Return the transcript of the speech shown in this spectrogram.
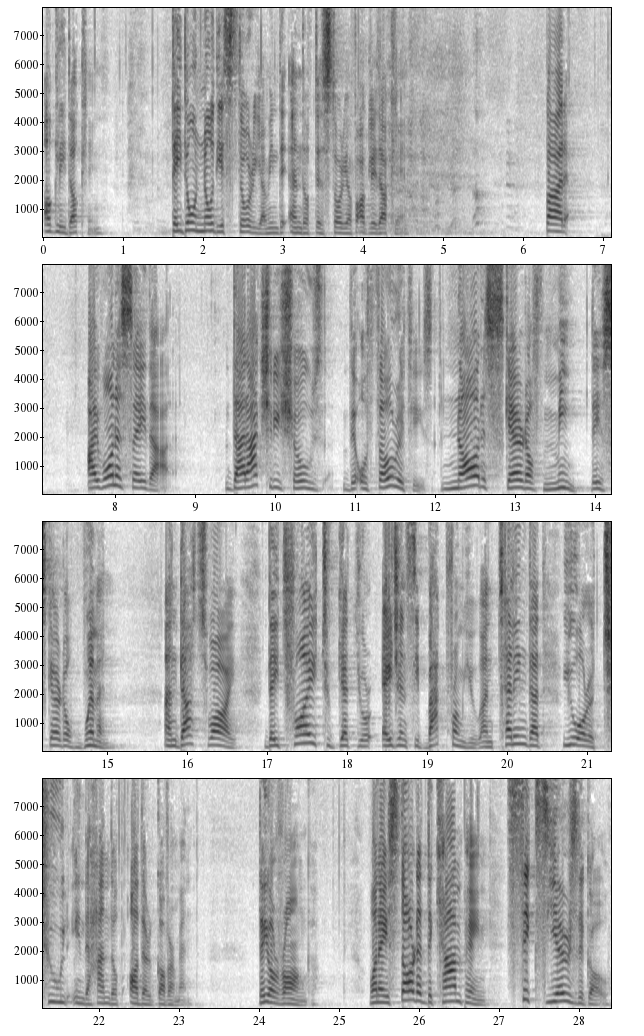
ugly duckling. they don't know this story. I mean, the end of the story of Ugly Duckling. but I want to say that that actually shows the authorities not scared of me, they're scared of women. And that's why they try to get your agency back from you and telling that you are a tool in the hand of other government. They are wrong. When I started the campaign six years ago,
